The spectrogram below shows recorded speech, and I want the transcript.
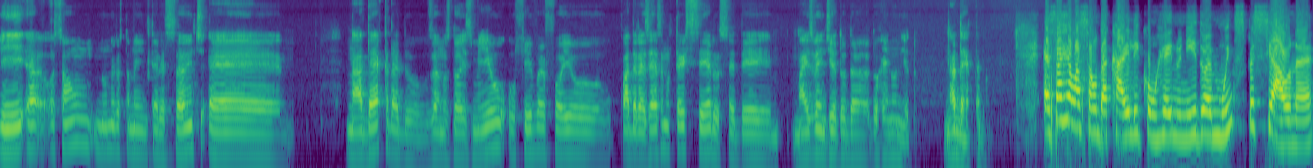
e uh, só um número também interessante, é, na década dos anos 2000, o Fever foi o 43º CD mais vendido do, do Reino Unido, na década. Essa relação da Kylie com o Reino Unido é muito especial, né?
